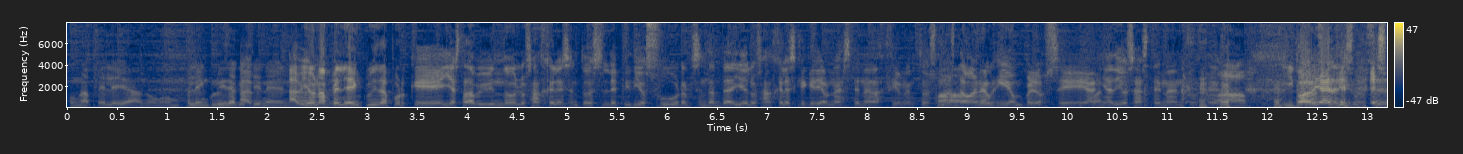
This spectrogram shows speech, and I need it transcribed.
Con una pelea, una pelea incluida que Ha- tiene. en Había una pelea incluida porque ella estaba viviendo en Los Ángeles, entonces le pidió su representante de allí de Los Ángeles que quería una escena de acción. Entonces no estaba en el guion, pero se añadió esa escena, entonces... Ah, Y Todavía es, Es que es-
